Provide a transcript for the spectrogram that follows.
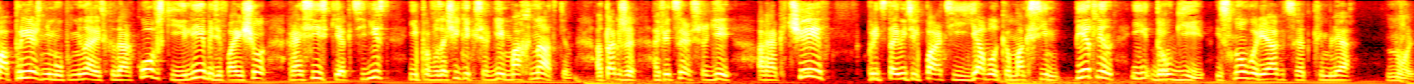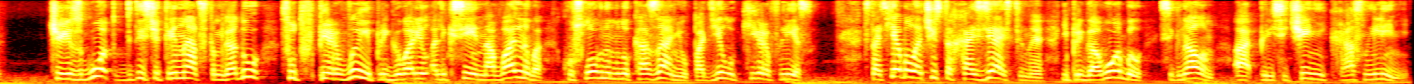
по-прежнему упоминались Ходорковский и Лебедев, а еще российский активист и правозащитник Сергей Махнаткин, а также офицер Сергей Аракчеев, представитель партии «Яблоко» Максим Петлин и другие. И снова реакция от Кремля – ноль. Через год, в 2013 году, суд впервые приговорил Алексея Навального к условному наказанию по делу Киров лес. Статья была чисто хозяйственная, и приговор был сигналом о пересечении красной линии.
